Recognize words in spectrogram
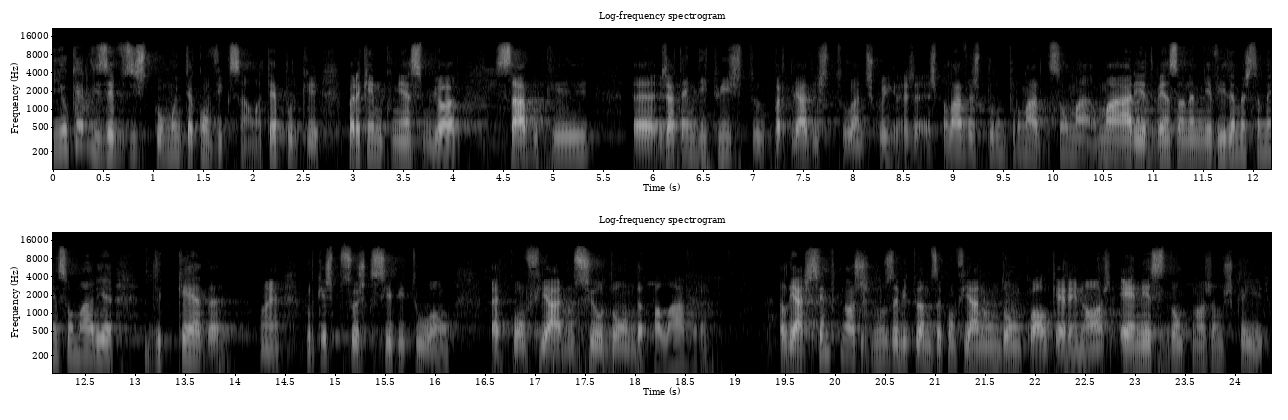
E eu quero dizer-vos isto com muita convicção, até porque, para quem me conhece melhor, sabe que já tenho dito isto, partilhado isto antes com a igreja. As palavras, por, por um lado, são uma, uma área de bênção na minha vida, mas também são uma área de queda, não é? Porque as pessoas que se habituam a confiar no seu dom da palavra. Aliás, sempre que nós nos habituamos a confiar num dom qualquer em nós, é nesse dom que nós vamos cair.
